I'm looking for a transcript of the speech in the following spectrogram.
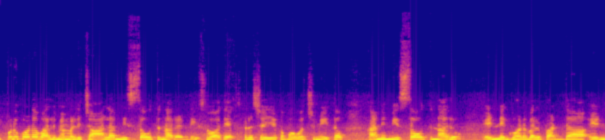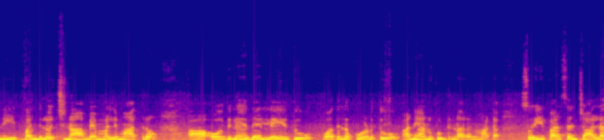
ఇప్పుడు కూడా వాళ్ళు మిమ్మల్ని చాలా మిస్ అవుతున్నారండి. సో అది ఎక్స్ప్రెస్ చేయకపోవచ్చు మీతో. కానీ మిస్ అవుతున్నారు. ఎన్ని గొడవలు పడ్డా ఎన్ని ఇబ్బందులు వచ్చినా మిమ్మల్ని మాత్రం వదిలేదే లేదు వదలకూడదు అని అనుకుంటున్నారనమాట సో ఈ పర్సన్ చాలా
